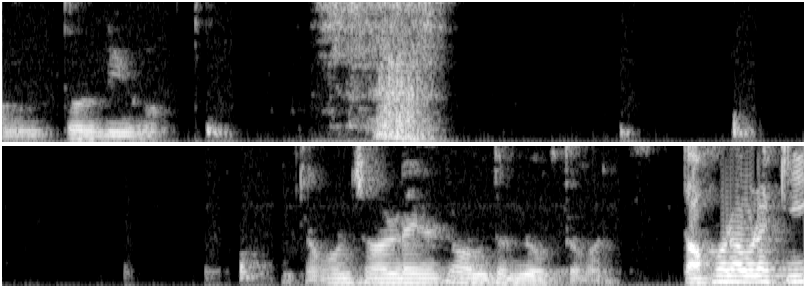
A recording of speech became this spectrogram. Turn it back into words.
অন্তর্বিভক্ত। যখন সরলরেখাকে অন্তর্বিভক্ত করে, তখন আমরা কি?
